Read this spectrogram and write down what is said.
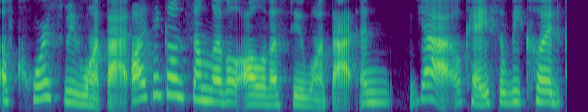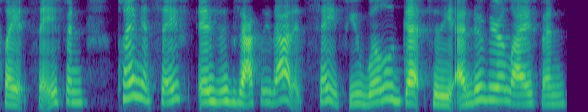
Of course, we want that. I think on some level, all of us do want that. And yeah, okay, so we could play it safe. And playing it safe is exactly that it's safe. You will get to the end of your life, and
